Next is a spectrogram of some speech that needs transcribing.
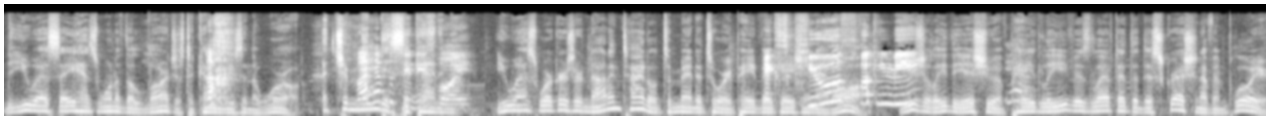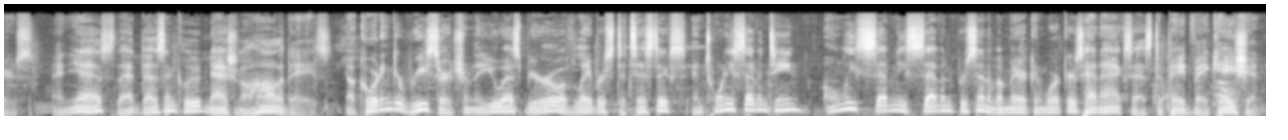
The USA has one of the largest economies in the world. A Do I have to tremendous economy. U.S. workers are not entitled to mandatory paid vacation Excuse at all. fucking me? Usually, the issue of paid leave is left at the discretion of employers. And yes, that does include national holidays. According to research from the U.S. Bureau of Labor Statistics, in 2017, only 77% of American workers had access to paid vacation.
